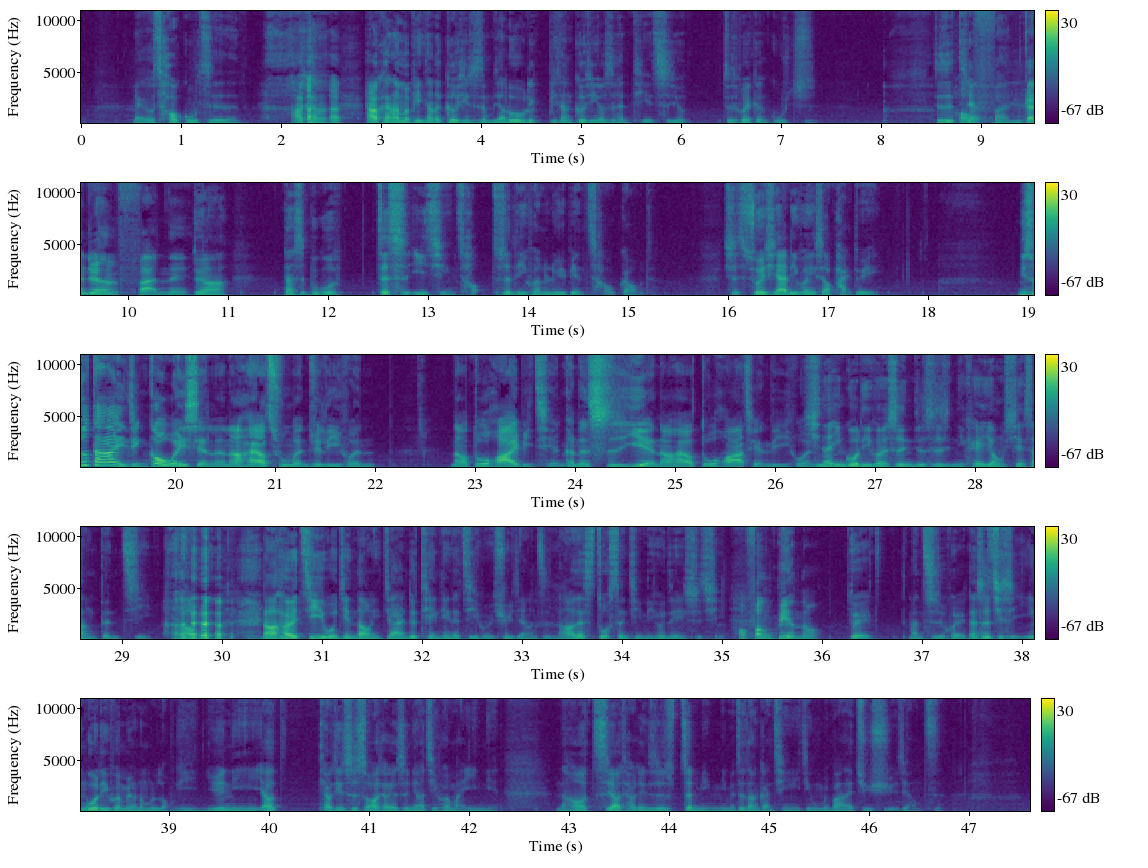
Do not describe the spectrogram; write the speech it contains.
两个超固执的人，还要看还要看他们平常的个性是怎么样。如果平常个性又是很铁齿，又就是会更固执，就是好烦，感觉很烦呢。对啊，但是不过这次疫情超，就是离婚率变超高的，是所以现在离婚也是要排队。你说大家已经够危险了，然后还要出门去离婚，然后多花一笔钱，可能失业，然后还要多花钱离婚。现在英国离婚是你就是你可以用线上登记，然后 然后他会寄文件到你家，你就填填再寄回去这样子，然后再做申请离婚这件事情。好方便哦。对，蛮智慧。但是其实英国离婚没有那么容易，因为你要条件是首要条件是你要结婚满一年，然后次要条件就是证明你们这段感情已经没办法再继续这样子。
